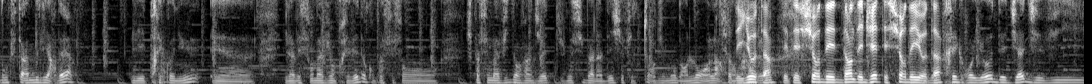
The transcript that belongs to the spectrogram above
Donc, c'était un milliardaire. Il est très connu. Et euh, il avait son avion privé. Donc, on passait son. Je passais ma vie dans un jet. Je me suis baladé. J'ai fait le tour du monde en long, en large. Sur des yachts, hein T'étais sur des, dans des jets et sur des yachts, Des hein très gros yachts, des jets. J'ai vi-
